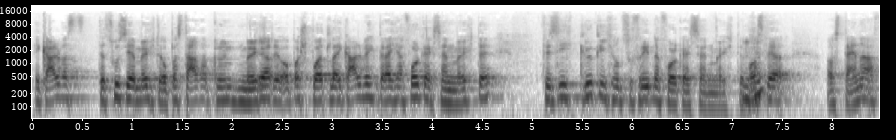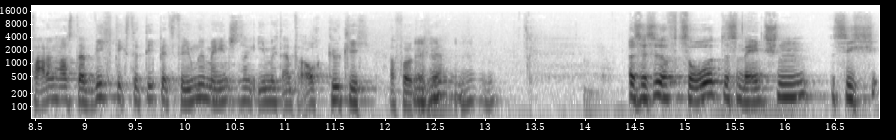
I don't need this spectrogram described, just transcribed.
egal was der Zuseher möchte, ob er Startup gründen möchte, ja. ob er Sportler, egal welchen Bereich erfolgreich sein möchte, für sich glücklich und zufrieden erfolgreich sein möchte. Mhm. Was wäre aus deiner Erfahrung aus der wichtigste Tipp jetzt für junge Menschen, sagen, ich möchte einfach auch glücklich erfolgreich mhm. werden? Mhm. Also es ist oft so, dass Menschen sich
